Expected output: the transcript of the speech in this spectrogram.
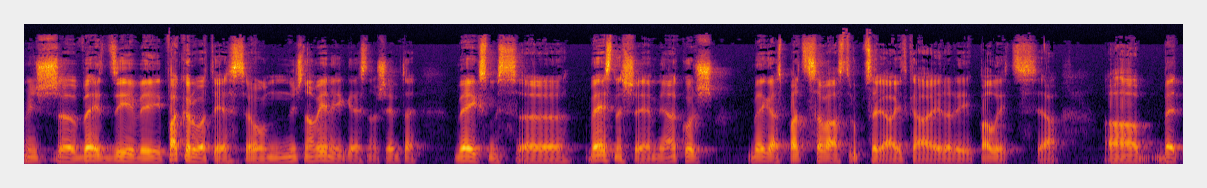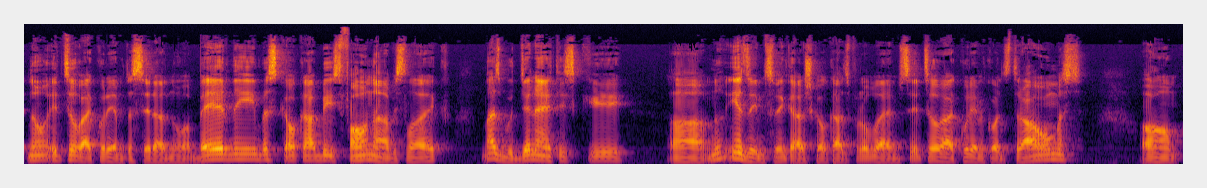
Viņš beidz dzīvi pakaroties, viņš nav vienīgais no šiem veiksmes uh, vēstnešiem, ja, kurš beigās pats savā strupceļā ir arī palicis. Ja. Bet nu, ir cilvēki, kuriem tas ir no bērnības kaut kā bijis fonā visu laiku. Mēs būtu ģenētiski, uh, nu, iedzīmes vienkārši kaut kādas problēmas. Ir cilvēki, kuriem ir kaut kādas traumas, um,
